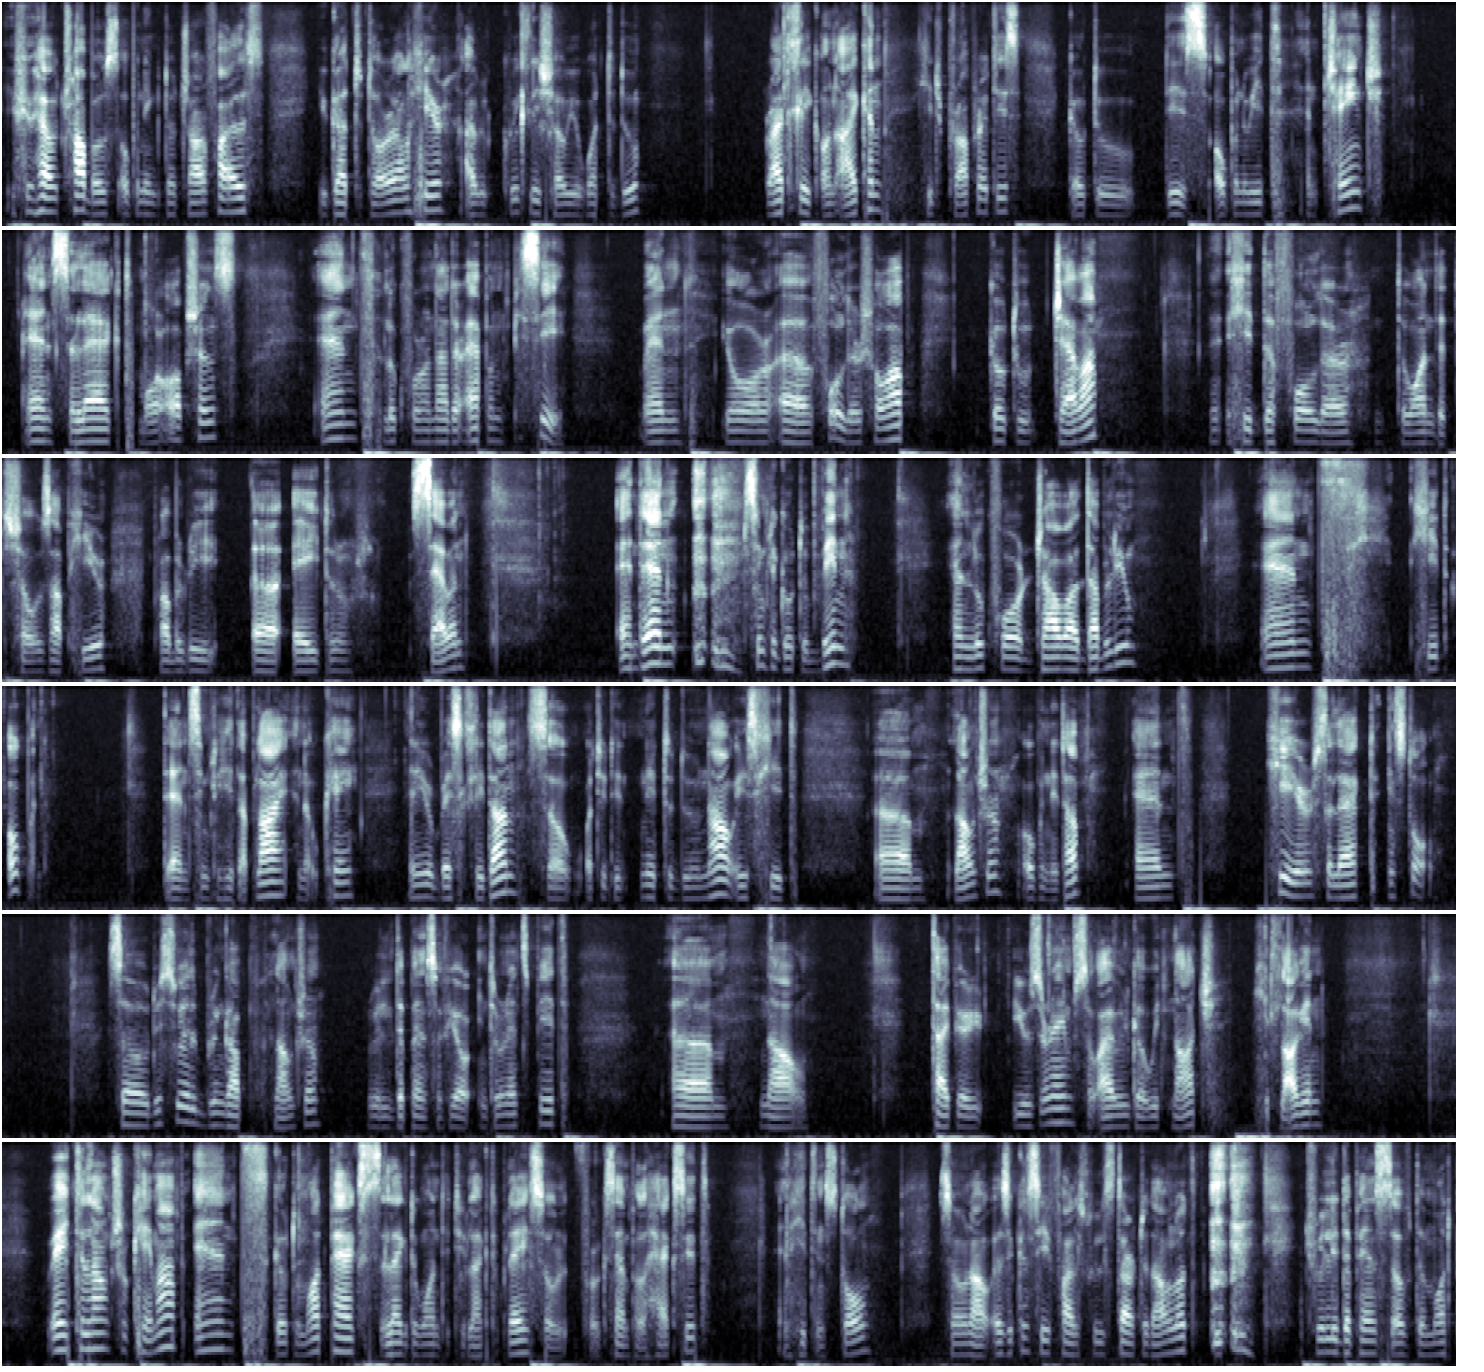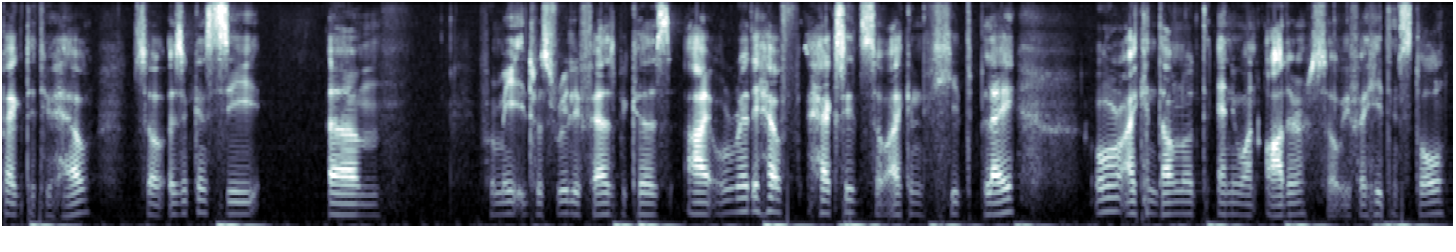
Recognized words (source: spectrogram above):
if you have troubles opening the jar files, you got tutorial here. I will quickly show you what to do. Right click on icon, hit properties, go to this open with and change and select more options and look for another app on PC. When your uh, folder show up, go to Java, hit the folder, the one that shows up here, probably uh, 8 or 7, and then simply go to bin and look for Java W and hit open. Then simply hit apply and OK and you're basically done. So what you need to do now is hit um, launcher open it up and here select install. So this will bring up launcher really depends of your internet speed. Um, now type your username. So I will go with notch hit login wait till launcher came up and go to modpacks select the one that you like to play. So for example Hexxit and hit install. So now as you can see files will start to download. It really depends of the modpack that you have. So as you can see um, for me it was really fast because I already have Hexxit so I can hit play or I can download any one other. So if I hit install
